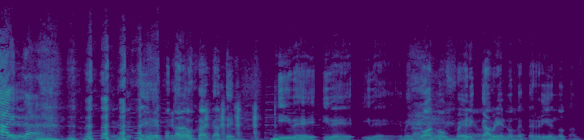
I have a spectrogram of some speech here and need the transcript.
Ahí eh, está. Es época de aguacate y de, y de, y de eventos atmosféricos. Gabriel, no te estés riendo tanto.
